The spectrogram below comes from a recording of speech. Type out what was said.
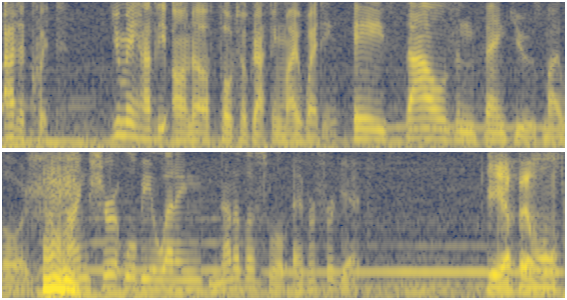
adequate. You may have the honor of photographing my wedding. a thousand thank yous, my lord. I'm sure it will be a wedding none of us will ever forget. Yep, it won't.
